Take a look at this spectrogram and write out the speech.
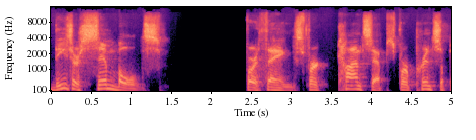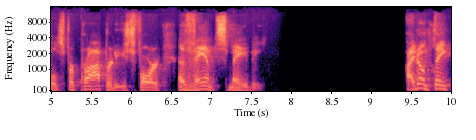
these are symbols for things, for concepts, for principles, for properties, for events maybe. I don't think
